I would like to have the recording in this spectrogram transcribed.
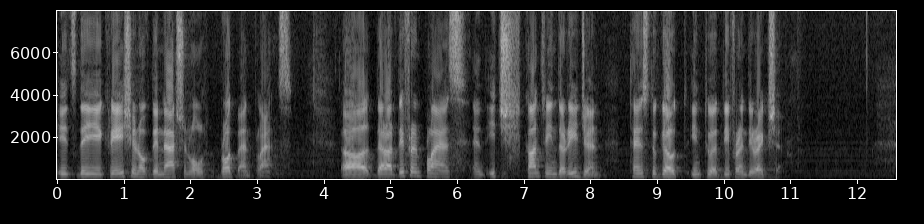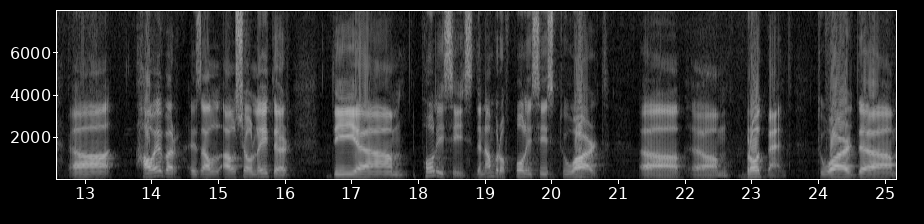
it's the creation of the national broadband plans. Uh, there are different plans, and each country in the region tends to go into a different direction. Uh, however, as I'll, I'll, show later, the um, policies, the number of policies toward uh, um, broadband, toward uh,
